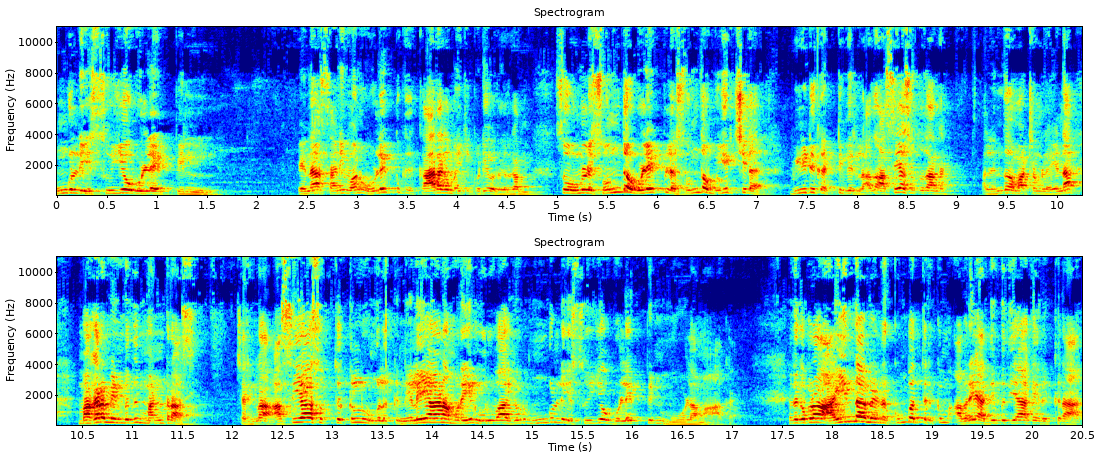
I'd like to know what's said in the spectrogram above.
உங்களுடைய சுய உழைப்பில். ஏன்னா சனிவான் உழைப்புக்கு காரகம் வைக்கக்கூடிய ஒரு கிரகம். ஸோ உங்களுடைய சொந்த உழைப்பில் சொந்த முயற்சியில் வீடு கட்டுவீர்கள். அது அசையா சொத்து தாங்க. அதில் எந்த மாற்றம் இல்லை. ஏன்னா மகரம் என்பது மண்ராசி. சரிங்களா? அசையா சொத்துக்கள் உங்களுக்கு நிலையான முறையில் உருவாகிவிடும் உங்களுடைய சுய உழைப்பின் மூலமாக. அதுக்கப்புறம் ஐந்தாம் என்ற கும்பத்திற்கும் அவரே அதிபதியாக இருக்கிறார்.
